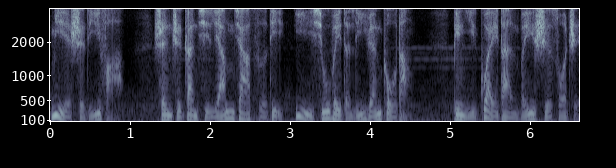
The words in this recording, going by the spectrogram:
蔑视礼法，甚至干起良家子弟易修为的梨园勾当。并以怪诞为事所指。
